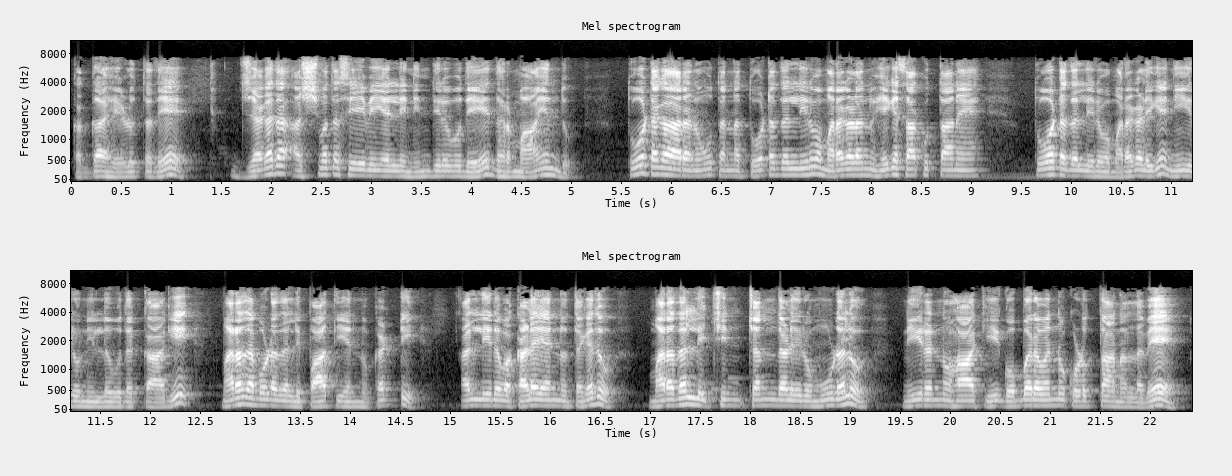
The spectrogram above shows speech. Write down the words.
ಕಗ್ಗ ಹೇಳುತ್ತದೆ ಜಗದ ಅಶ್ವಥ ಸೇವೆಯಲ್ಲಿ ನಿಂದಿರುವುದೇ ಧರ್ಮ ಎಂದು. ತೋಟಗಾರನು ತನ್ನ ತೋಟದಲ್ಲಿರುವ ಮರಗಳನ್ನು ಹೇಗೆ ಸಾಕುತ್ತಾನೆ? ತೋಟದಲ್ಲಿರುವ ಮರಗಳಿಗೆ ನೀರು ನಿಲ್ಲುವುದಕ್ಕಾಗಿ ಮರದ ಬುಡದಲ್ಲಿ ಪಾತಿಯನ್ನು ಕಟ್ಟಿ ಅಲ್ಲಿರುವ ಕಳೆಯನ್ನು ತೆಗೆದು ಮರದಲ್ಲಿ ಚಿನ್, ಚಂದಳಿರು ಮೂಡಲು ನೀರನ್ನು ಹಾಕಿ ಗೊಬ್ಬರವನ್ನು ಕೊಡುತ್ತಾನಲ್ಲವೇ?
